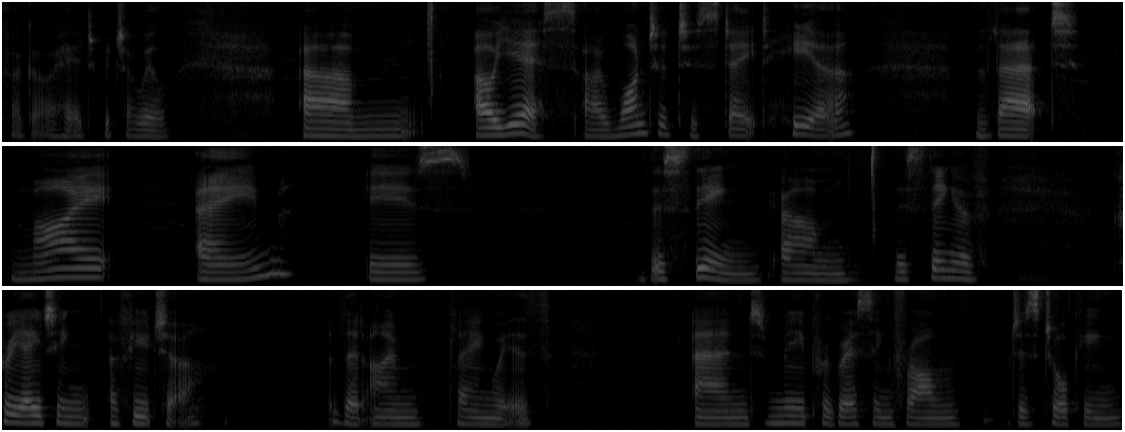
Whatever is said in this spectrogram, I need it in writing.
if I go ahead, which I will. Um, oh, yes, I wanted to state here that my aim is this thing, um, this thing of creating a future that I'm playing with and me progressing from just talking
